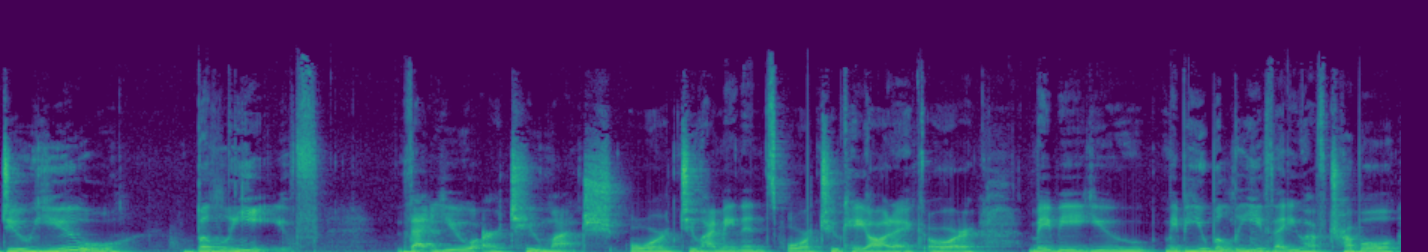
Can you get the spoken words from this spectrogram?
do you believe that you are too much or too high maintenance or too chaotic or maybe you maybe you believe that you have trouble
